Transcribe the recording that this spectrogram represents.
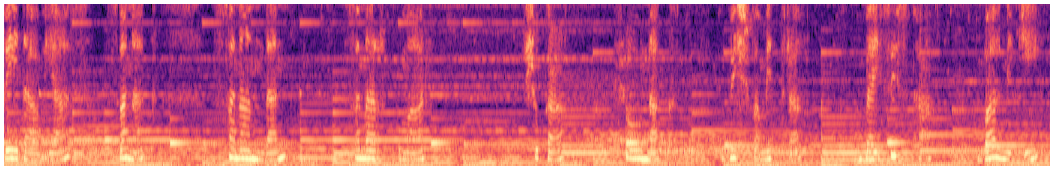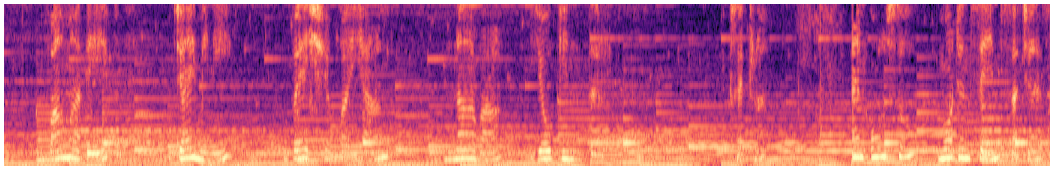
Vedavyas, Sanak, Sanandan, सनार कुमार शुका शौनक विश्वमित्र वैशिष्ठा वाल्मीकि वामादेव जयमिनी वैश्यपयान नावा Yoginder etcetera and also modern saint such as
